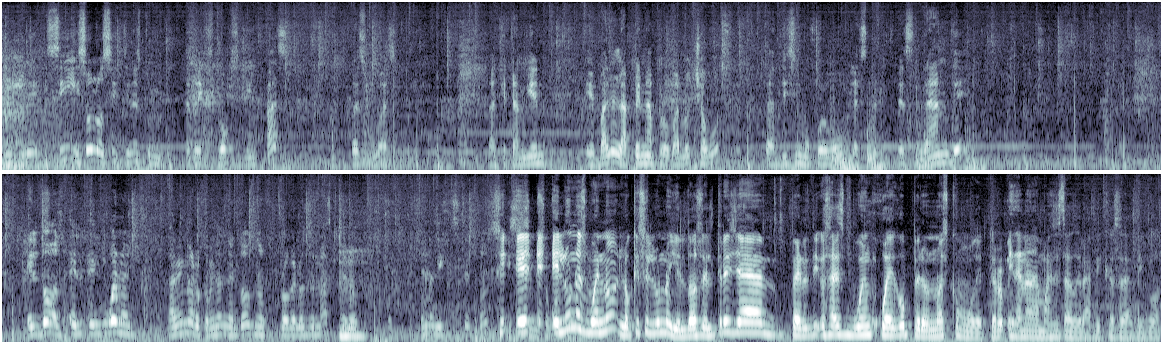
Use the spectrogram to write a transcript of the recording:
simple. Sí, y solo si tienes tu de Xbox Game Pass, puedes jugar sin. O sea que también eh, vale la pena probarlo, chavos. Grandísimo juego, la experiencia es grande. El 2, el, el- bueno, a mí me recomiendan el 2, no probé los demás, pero tú me dijiste el 2. Sí, el, 1 es bueno, lo que es el 1 y el 2. El 3 ya perdí, o sea, es buen juego, pero no es como de terror. Mira nada más estas gráficas, o sea, digo,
